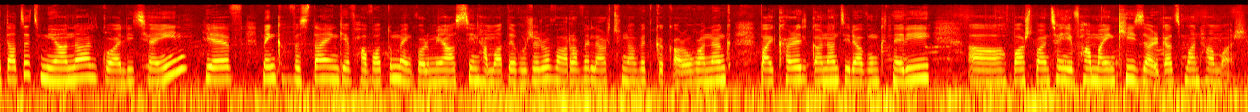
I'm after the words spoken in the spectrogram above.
մտածեց միանալ կոալիցիային եւ մենք վստահ ենք եւ հավատում ենք, որ միասին համատեղ ուժերով առավել արդյունավետ կկարողանանք պայքարել կանանց իրավունքների պաշտպանության եւ համայնքի զարգացման համար։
